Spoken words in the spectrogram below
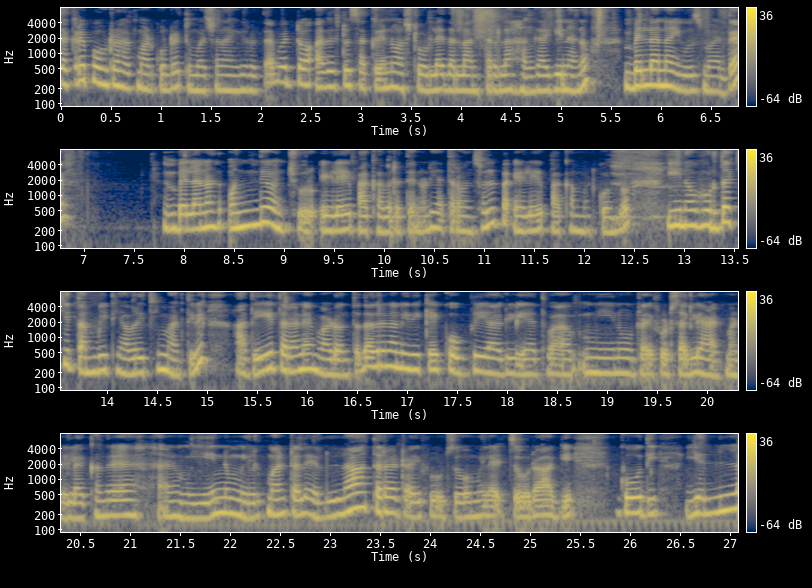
ಸಕ್ಕರೆ ಪೌಡ್ರ್ ಹಾಕಿ ಮಾಡಿಕೊಂಡ್ರೆ ತುಂಬ ಚೆನ್ನಾಗಿರುತ್ತೆ. ಬಟ್ ಆದಷ್ಟು ಸಕ್ಕರೆನೂ ಅಷ್ಟು ಒಳ್ಳೆಯದಲ್ಲ ಅಂತಾರಲ್ಲ, ಹಾಗಾಗಿ ನಾನು ಬೆಲ್ಲನ ಯೂಸ್ ಮಾಡಿದೆ. ಬೆಲ್ಲನ ಒಂದೇ ಒಂಚೂರು ಎಳೆ ಪಾಕ ಬರುತ್ತೆ ನೋಡಿ, ಆ ಥರ ಒಂದು ಸ್ವಲ್ಪ ಎಳೆ ಪಾಕ ಮಾಡಿಕೊಂಡು ಈ ನಾವು ಹುರಿದಕ್ಕಿ ತಂಬಿಟ್ಟು ಯಾವ ರೀತಿ ಮಾಡ್ತೀವಿ, ಅದೇ ಥರನೇ ಮಾಡುವಂಥದ್ದು. ಆದರೆ ನಾನು ಇದಕ್ಕೆ ಕೊಬ್ಬರಿ ಆಗಲಿ ಅಥವಾ ಏನು ಡ್ರೈ ಫ್ರೂಟ್ಸ್ ಆಗಲಿ ಆ್ಯಡ್ ಮಾಡಿಲ್ಲ. ಯಾಕಂದರೆ ಏನು ಮಿಲ್ಕ್ ಮಾಲ್ಟಲ್ಲೇ ಎಲ್ಲ ಥರ ಡ್ರೈ ಫ್ರೂಟ್ಸು ಮಿಲೆಟ್ಸು ರಾಗಿ, ಗೋಧಿ ಎಲ್ಲ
